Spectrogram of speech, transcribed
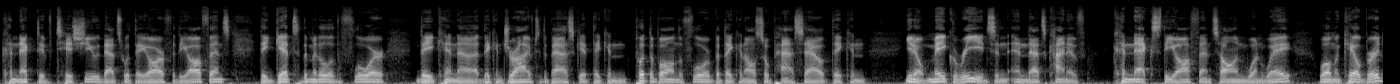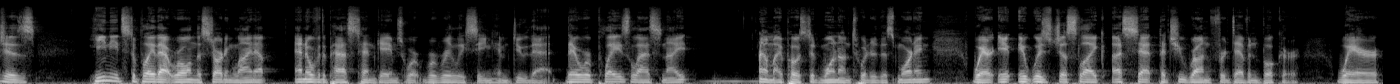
connective tissue. That's what they are for the offense. They get to the middle of the floor. They can uh, they can drive to the basket. They can put the ball on the floor, but they can also pass out. They can you know make reads, and and that's kind of connects the offense all in one way. Well, Mikal Bridges he needs to play that role in the starting lineup. And over the past 10 games, we're, we're really seeing him do that. There were plays last night. Um, I posted one on Twitter this morning where it, it was just like a set that you run for Devin Booker, where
